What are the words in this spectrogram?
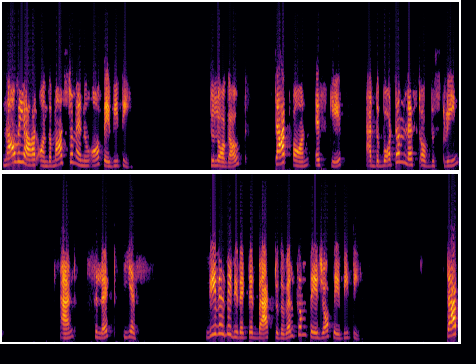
Now we are on the master menu of ABT. To log out, tap on Escape at the bottom left of the screen and select Yes. We will be directed back to the welcome page of ABT. Tap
